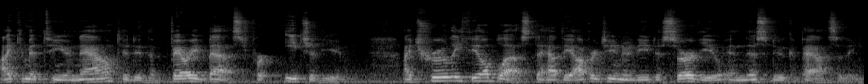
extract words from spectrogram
I commit to you now to do the very best for each of you. I truly feel blessed to have the opportunity to serve you in this new capacity.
